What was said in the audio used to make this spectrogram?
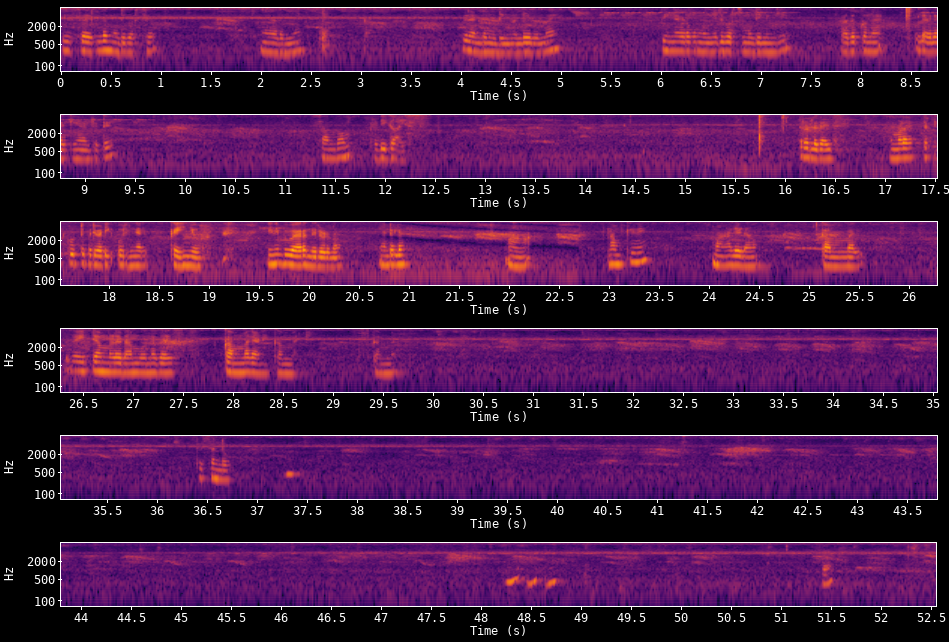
ഈ സൈഡിലെ മുടി കുറച്ച് നടന്ന് രണ്ട് മുടി കണ്ട് ഇടുന്നത് പിന്നെ ഇവിടെ മുന്നിൽ കുറച്ച് മുടി ഉണ്ടെങ്കിൽ അതൊക്കെ ഒന്ന് ലെവലാക്കി നോക്കിയിട്ട് സംഭവം റെഡി ഗൈസ് ഇത്രയുള്ള ഗൈസ് നമ്മളെ തട്ടിക്കൂട്ട് പരിപാടി ഒരുങ്ങാൻ കഴിഞ്ഞു. ഇനിയിപ്പോൾ വേറെ എന്തെങ്കിലും ഇടണം. ഉണ്ടല്ലോ നമുക്കിനി മാലിടാം കമ്മൽ. ഇതായിട്ട് നമ്മൾ ഇടാൻ പോകുന്ന കമ്മലാണ് കമ്മൽ. കമ്മൽ രസമുണ്ടോ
